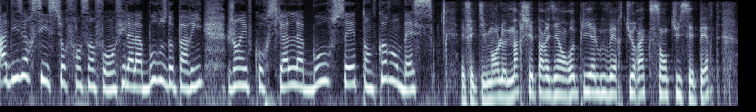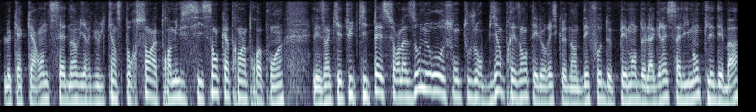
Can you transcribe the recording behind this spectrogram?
À 10h06 sur France Info, on file à la Bourse de Paris. Jean-Yves Courcial, la bourse est encore en baisse. Effectivement, le marché parisien en repli à l'ouverture accentue ses pertes. Le CAC 40 cède 1,15% à 3683 points. Les inquiétudes qui pèsent sur la zone euro sont toujours bien présentes et le risque d'un défaut de paiement de la Grèce alimente les débats.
